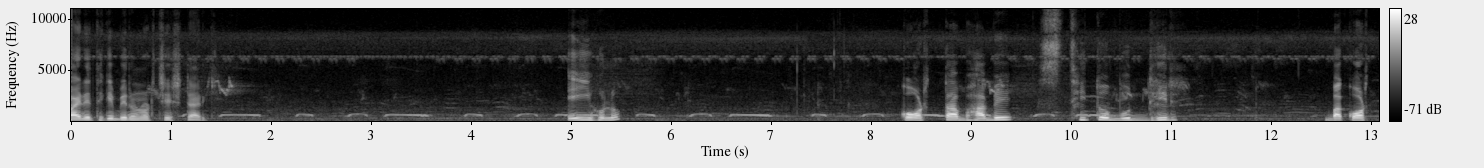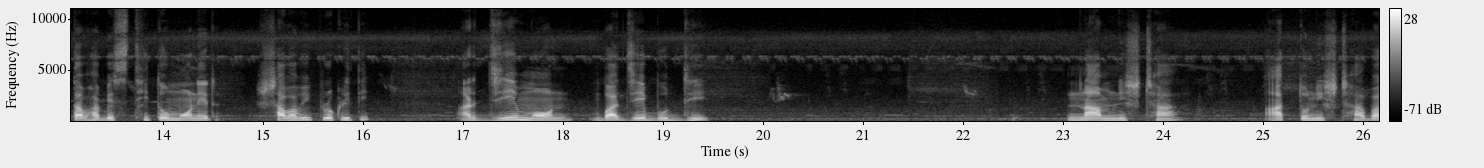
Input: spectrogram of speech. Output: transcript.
বাইরে থেকে বেরোনোর চেষ্টা আর কি। এই হলো কর্তাভাবে স্থিত বুদ্ধির বা কর্তাভাবে স্থিত মনের স্বাভাবিক প্রকৃতি। আর যে মন বা যে বুদ্ধি নামনিষ্ঠা, আত্মনিষ্ঠা বা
